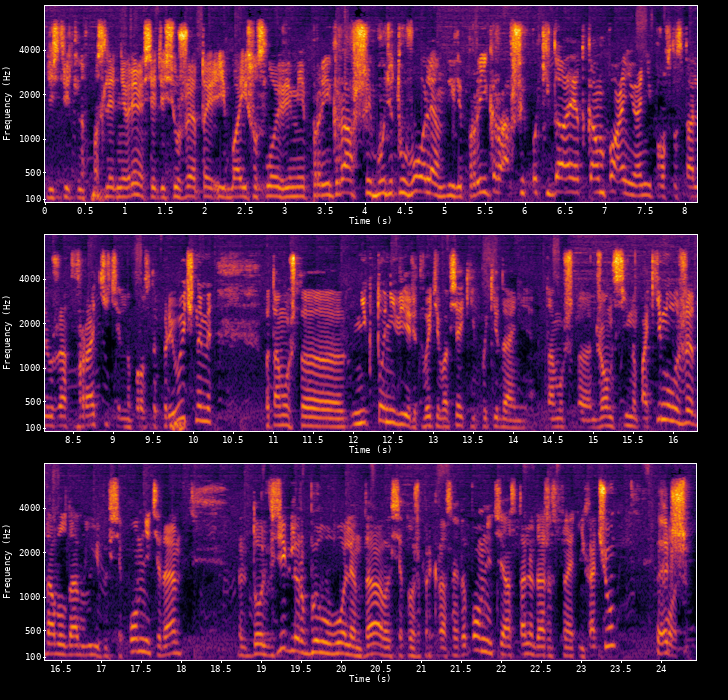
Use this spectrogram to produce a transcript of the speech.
действительно в последнее время все эти сюжеты и бои с условиями проигравший будет уволен или проигравший покидает компанию, они просто стали уже отвратительно, просто привычными, потому что никто не верит в эти во всякие покидания, потому что Джон Сина покинул уже WWE, вы все помните, да? Дольф Зиглер был уволен, да, вы все тоже прекрасно это помните, остальное даже вспоминать не хочу. Эдж. Вот.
